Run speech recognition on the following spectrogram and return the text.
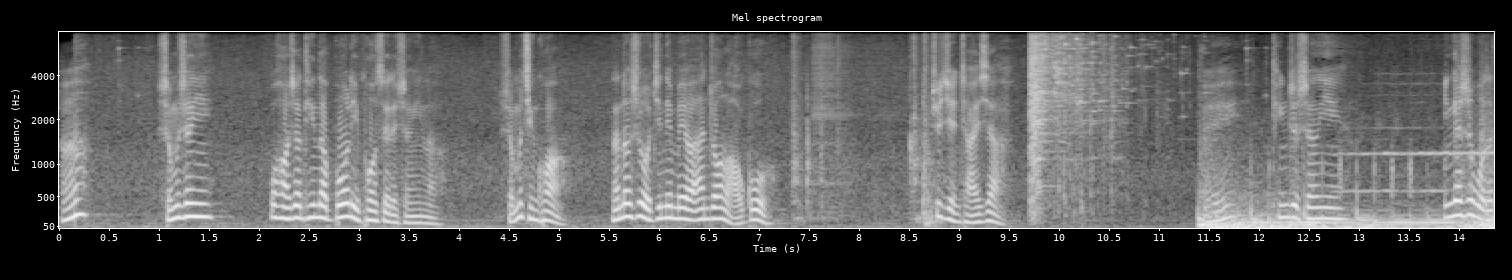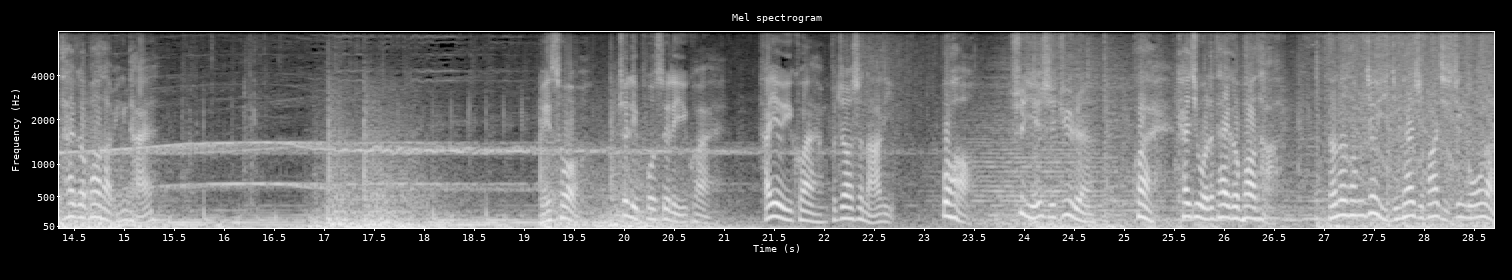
啊？什么声音？我好像听到玻璃破碎的声音了。什么情况？难道是我今天没有安装牢固？去检查一下。哎，听这声音，应该是我的泰克炮塔平台。没错，这里破碎了一块，还有一块不知道是哪里。不好，是岩石巨人！快开启我的泰克炮塔！难道他们就已经开始发起进攻了？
